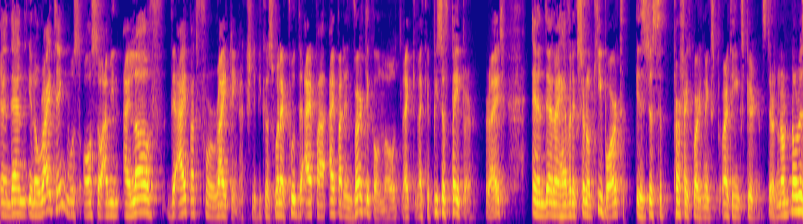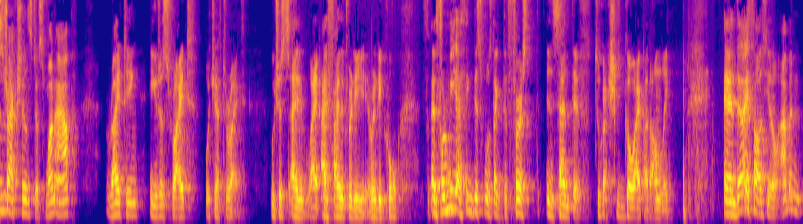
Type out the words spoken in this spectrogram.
and then you know writing was also i mean i love the ipad for writing actually because when i put the ipad, iPad in vertical mode like like a piece of paper right? And then i have an external keyboard is just a perfect writing, writing experience. There's no, no distractions just one app writing and you just write what you have to write which is I, I find it really really cool. And for me i think this was like the first incentive to actually go ipad only. And then i thought you know i'm an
